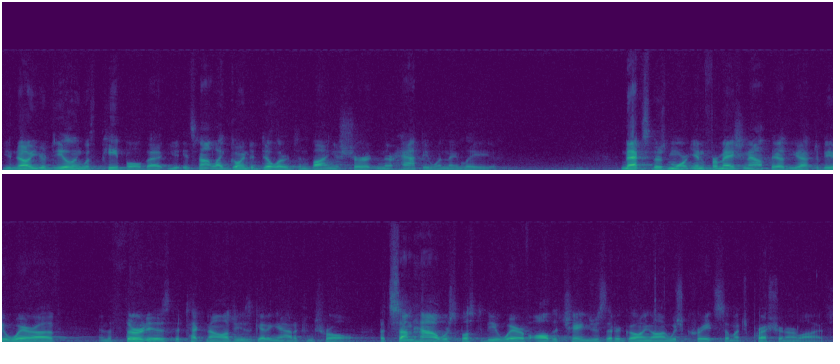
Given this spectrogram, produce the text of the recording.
you know you're dealing with people that you, it's not like going to Dillard's and buying a shirt and they're happy when they leave. Next, there's more information out there that you have to be aware of. And the third is the technology is getting out of control. But somehow we're supposed to be aware of all the changes that are going on which create so much pressure in our lives.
